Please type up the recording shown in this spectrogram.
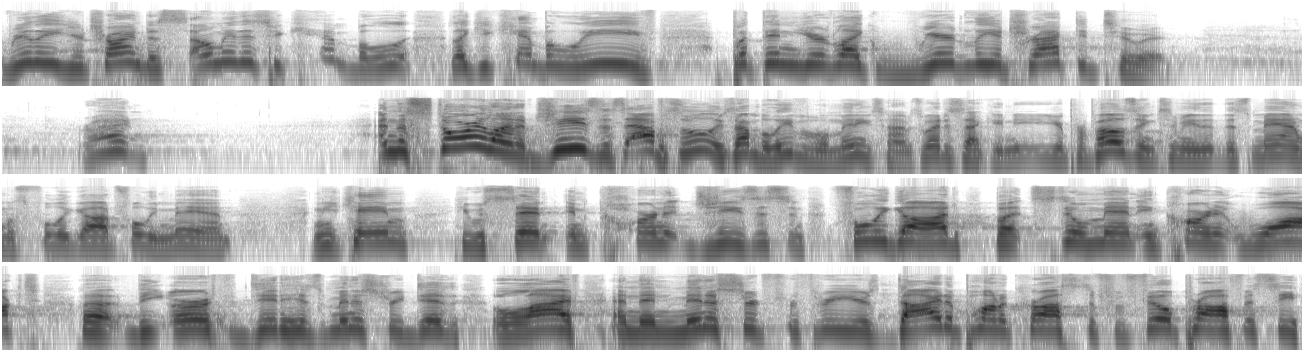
really? You're trying to sell me this? You can't believe, like, you can't believe, but then you're like weirdly attracted to it right? And the storyline of Jesus absolutely is unbelievable many times. Wait a second, you're proposing to me that this man was fully God, fully man, And he came, he was sent incarnate Jesus and fully God, but still man incarnate, walked uh, the earth, did his ministry, did life, and then ministered for three years, died upon a cross to fulfill prophecy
